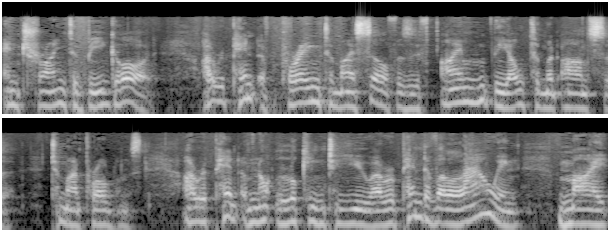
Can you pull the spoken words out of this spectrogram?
and trying to be God. I repent of praying to myself as if I'm the ultimate answer to my problems. I repent of not looking to you. I repent of allowing my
